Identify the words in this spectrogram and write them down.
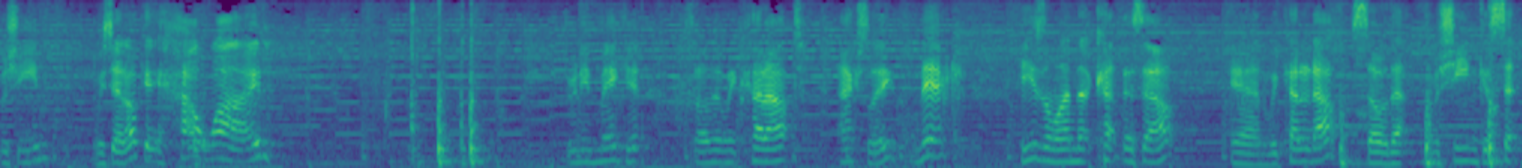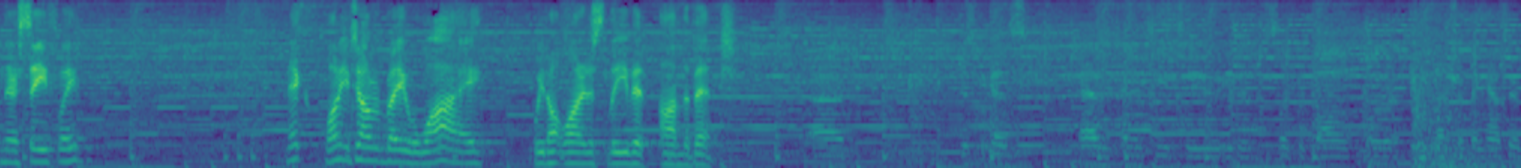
machine. We said, okay, how wide do we need to make it? So then we cut out, actually, Nick, he's the one that cut this out and we cut it out so that the machine could sit in there safely. Nick, why don't you tell everybody why we don't want to just leave it on the bench? Uh, just because has a tendency to either slip or fall or a tripping hazard.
